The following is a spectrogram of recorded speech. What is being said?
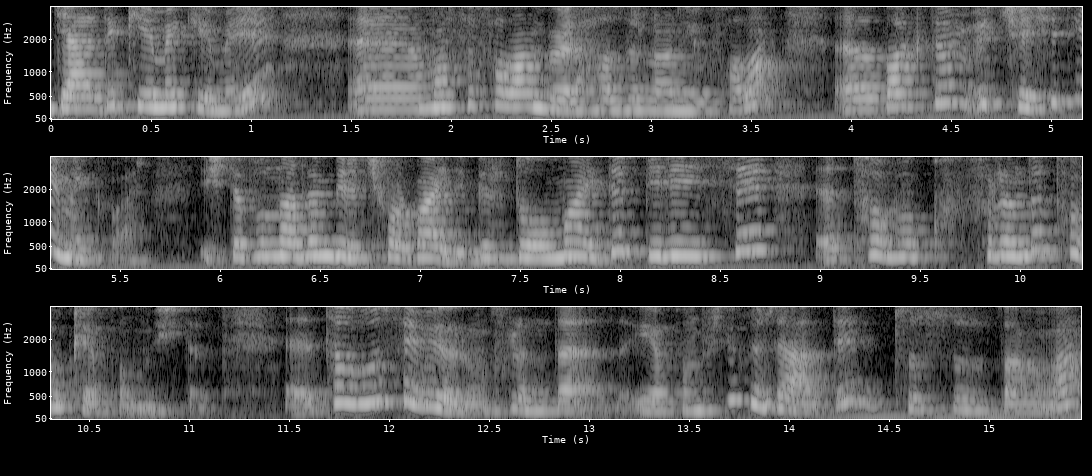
Geldik yemek yemeye. E, masa falan böyle hazırlanıyor falan. E, baktım 3 çeşit yemek var. İşte bunlardan biri çorbaydı, biri dolmaydı, biri ise e, tavuk, fırında tavuk yapılmıştı. E, tavuğu seviyorum, fırında yapılmıştı, güzeldi. Tuzsuzdu ama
